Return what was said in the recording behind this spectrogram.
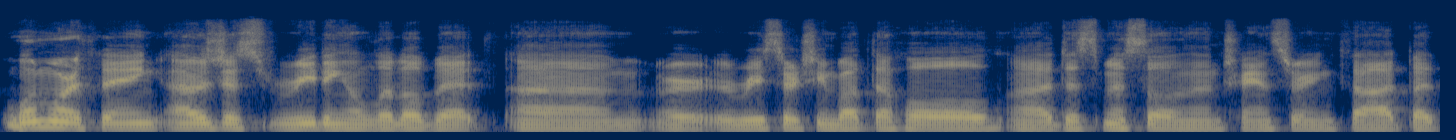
One more thing, I was just reading a little bit um, or researching about the whole uh, dismissal and then transferring thought. But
